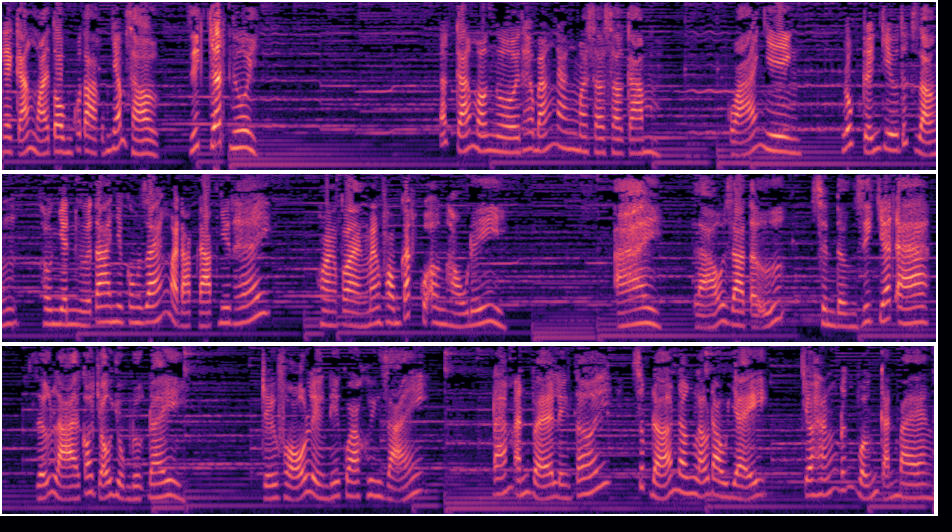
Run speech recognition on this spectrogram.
ngay cả ngoại tôn của ta cũng dám sờ, giết chết ngươi. Tất cả mọi người theo bản năng mà sờ sờ cầm. Quả nhiên, lúc triển chiêu tức giận, thường nhìn người ta như con rán mà đạp đạp như thế, hoàn toàn mang phong cách của ân hầu đi. Ai, lão gia tử, xin đừng giết chết a, giữ lại có chỗ dùng được đây. Triệu phổ liền đi qua khuyên giải. Đám ảnh vệ liền tới, giúp đỡ nâng lão đầu dậy, cho hắn đứng vững cạnh bàn.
